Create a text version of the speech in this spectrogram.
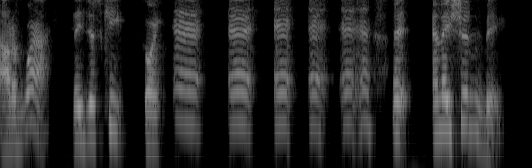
out of whack. They just keep going, eh, eh, eh, eh, eh, eh, and they shouldn't be.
